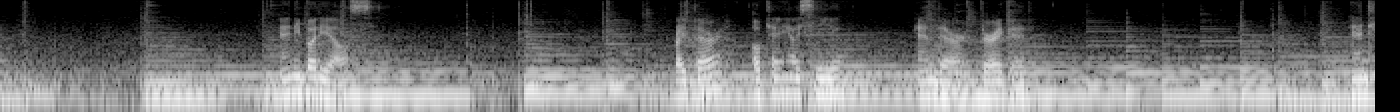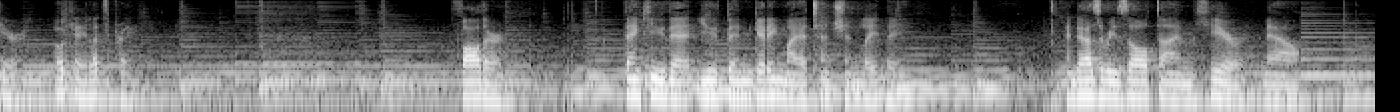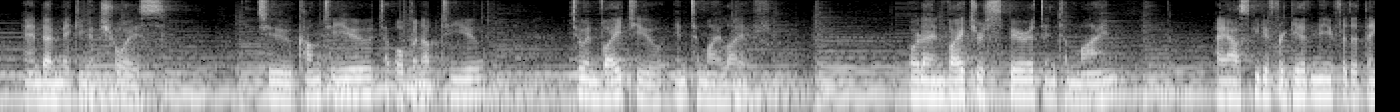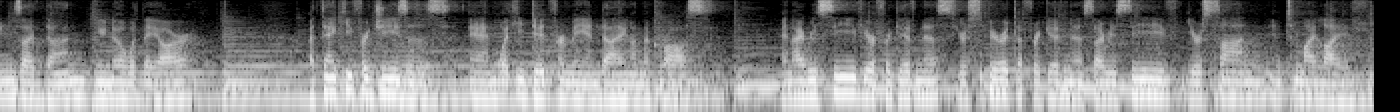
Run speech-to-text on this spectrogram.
Anybody else? Right there? Okay, I see you. And there. Very good. And here. Okay, let's pray. Father, thank you that you've been getting my attention lately. And as a result, I'm here now. And I'm making a choice to come to you, to open up to you, to invite you into my life. Lord, I invite your spirit into mine. I ask you to forgive me for the things I've done. You know what they are. I thank you for Jesus and what he did for me in dying on the cross. And I receive your forgiveness, your spirit of forgiveness. I receive your Son into my life.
